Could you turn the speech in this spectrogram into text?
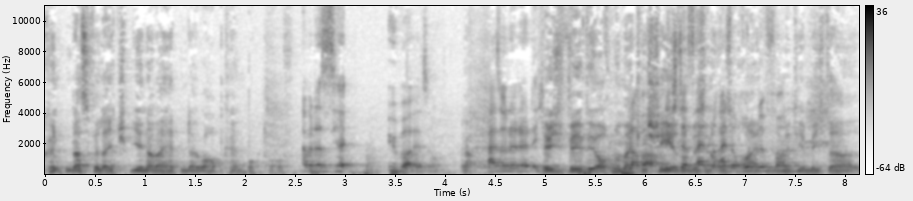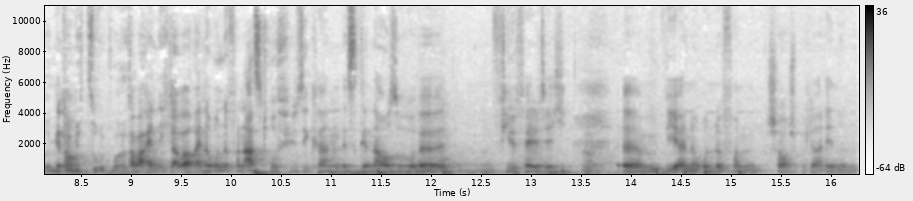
könnten das vielleicht spielen, aber hätten da überhaupt keinen Bock drauf. Aber das ist ja überall so. Ja. Also ich, Ich will, will auch nur mein Klischee nicht, so ein bisschen eine, eine Runde von damit ihr mich da, damit genau. ihr mich zurückweisen Aber ein, ich glaube auch eine Runde von Astrophysikern ist genauso äh, vielfältig ähm, wie eine Runde von SchauspielerInnen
